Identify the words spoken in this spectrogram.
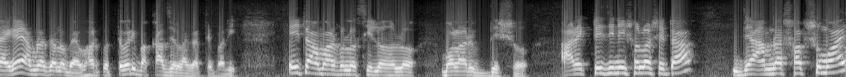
জায়গায় আমরা যেন ব্যবহার করতে পারি বা কাজে লাগাতে পারি। এটা আমার হলো, ছিল হলো বলার উদ্দেশ্য। আরেকটি জিনিস হলো সেটা যে আমরা সব সময়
